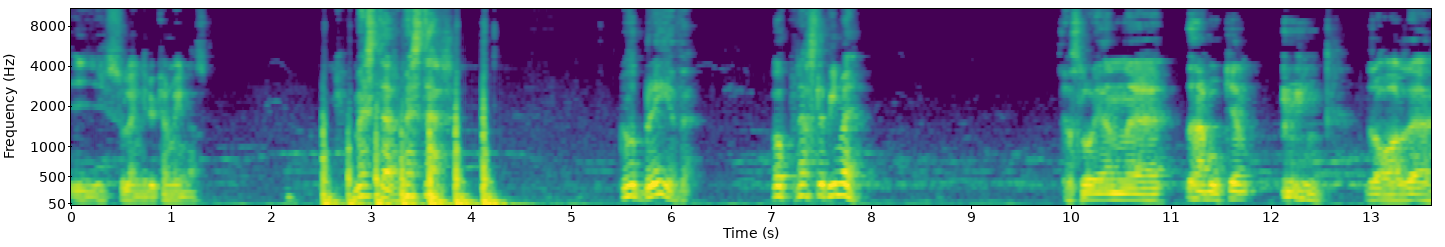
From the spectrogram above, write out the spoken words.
i så länge du kan minnas. Mäster, mäster! Du har ett brev. Öppna, släpp in mig. Jag slår igen eh, den här boken. Drar eh,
